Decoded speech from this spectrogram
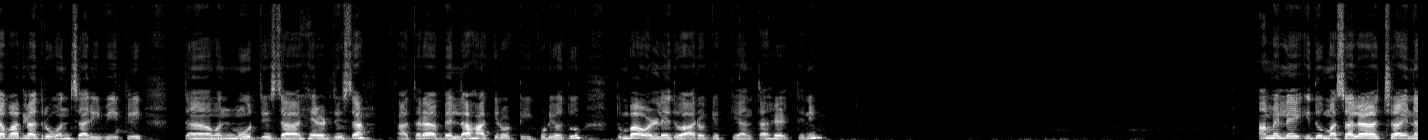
ಯಾವಾಗಲಾದರೂ ಒಂದು ಸಾರಿ ವೀಕ್ಲಿ ಒಂದು ಮೂರು ದಿವಸ, ಎರಡು ದಿವಸ ಆ ಥರ ಬೆಲ್ಲ ಹಾಕಿರೋ ಟೀ ಕುಡಿಯೋದು ತುಂಬ ಒಳ್ಳೆಯದು ಆರೋಗ್ಯಕ್ಕೆ ಅಂತ ಹೇಳ್ತೀನಿ. ಆಮೇಲೆ ಇದು ಮಸಾಲ ಚಾಯ್ನ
